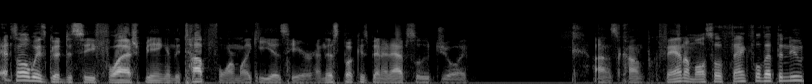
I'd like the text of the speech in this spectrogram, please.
it's always good to see Flash being in the top form like he is here, and this book has been an absolute joy. Uh, as a comic book fan, I'm also thankful that the new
